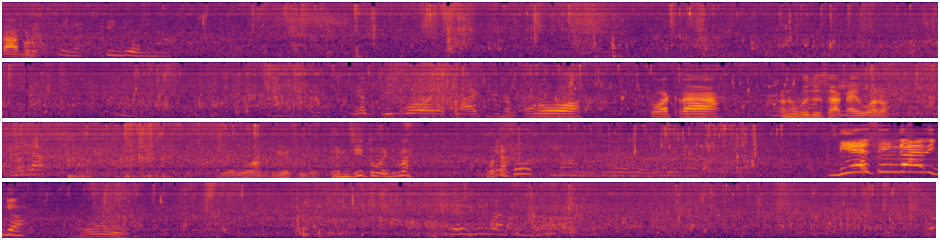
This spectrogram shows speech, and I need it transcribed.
કાગડો. એક idong. એક માછલીનો પૂરો ટોટરા ઘણું બધું શાક આવ્યું. હાલો. ધનજી તું એડમાં. Biya singa આવી ગયા હો જે ઝીંગા થઈ ગયા. પપ્પા, ઘડીકમાં જો શાક પકડી. એ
